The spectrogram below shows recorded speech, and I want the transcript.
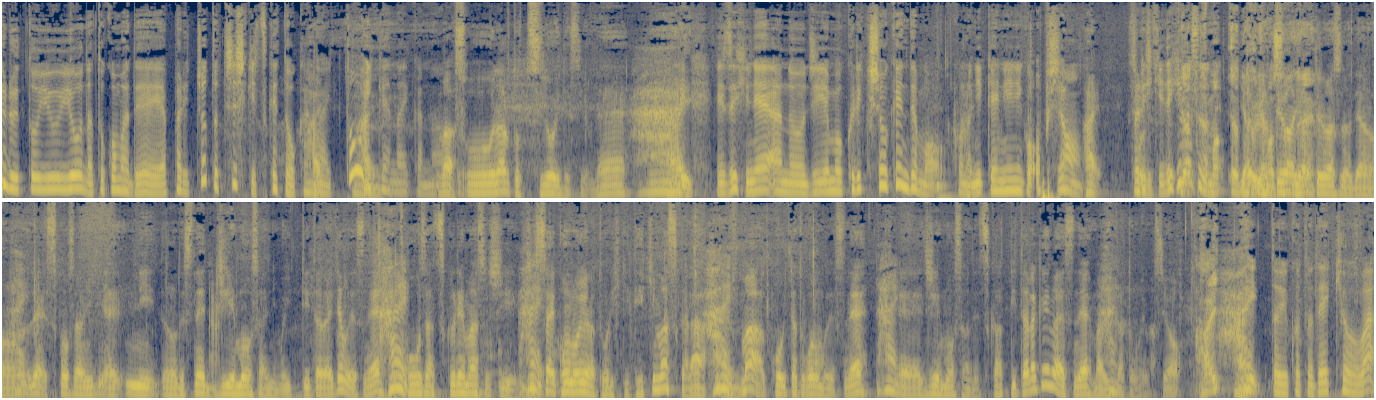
えるというようなとこまで、やっぱりちょっと知識つけておかないとい。けないかなと。まあ、そうなると強いですよね。はい。えぜひね、あの、GMO クリック証券でも、この日経225オプション、はい取引できますので。やってますのでね。やっておりますので、あの、はい。ね、スポンサーに、にあのですね、GMO さんにも言っていただいてもですね、はい。口座作れますし、はい。実際このような取引できますから、はい。まあ、こういったところもですね、はい。えー GMO さんで使っていただければですね、まあい。いかと思いますよ。はい。はい、ということで今日は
